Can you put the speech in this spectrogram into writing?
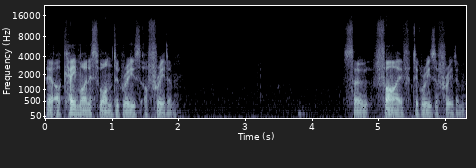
There are k minus 1 degrees of freedom so 5 degrees of freedom.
